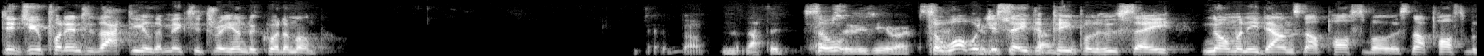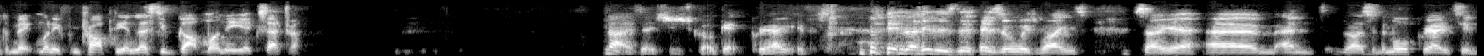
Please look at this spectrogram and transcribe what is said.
did you put into that deal that makes you 300 quid a month Well, nothing. So- absolutely zero. so Yeah, what would you say to people who say no money down's not possible it's not possible to make money from property unless you've got money etc. No, it's, it's just got to get creative. you know, there's, there's always ways. So yeah, um, and like I said, the more creative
